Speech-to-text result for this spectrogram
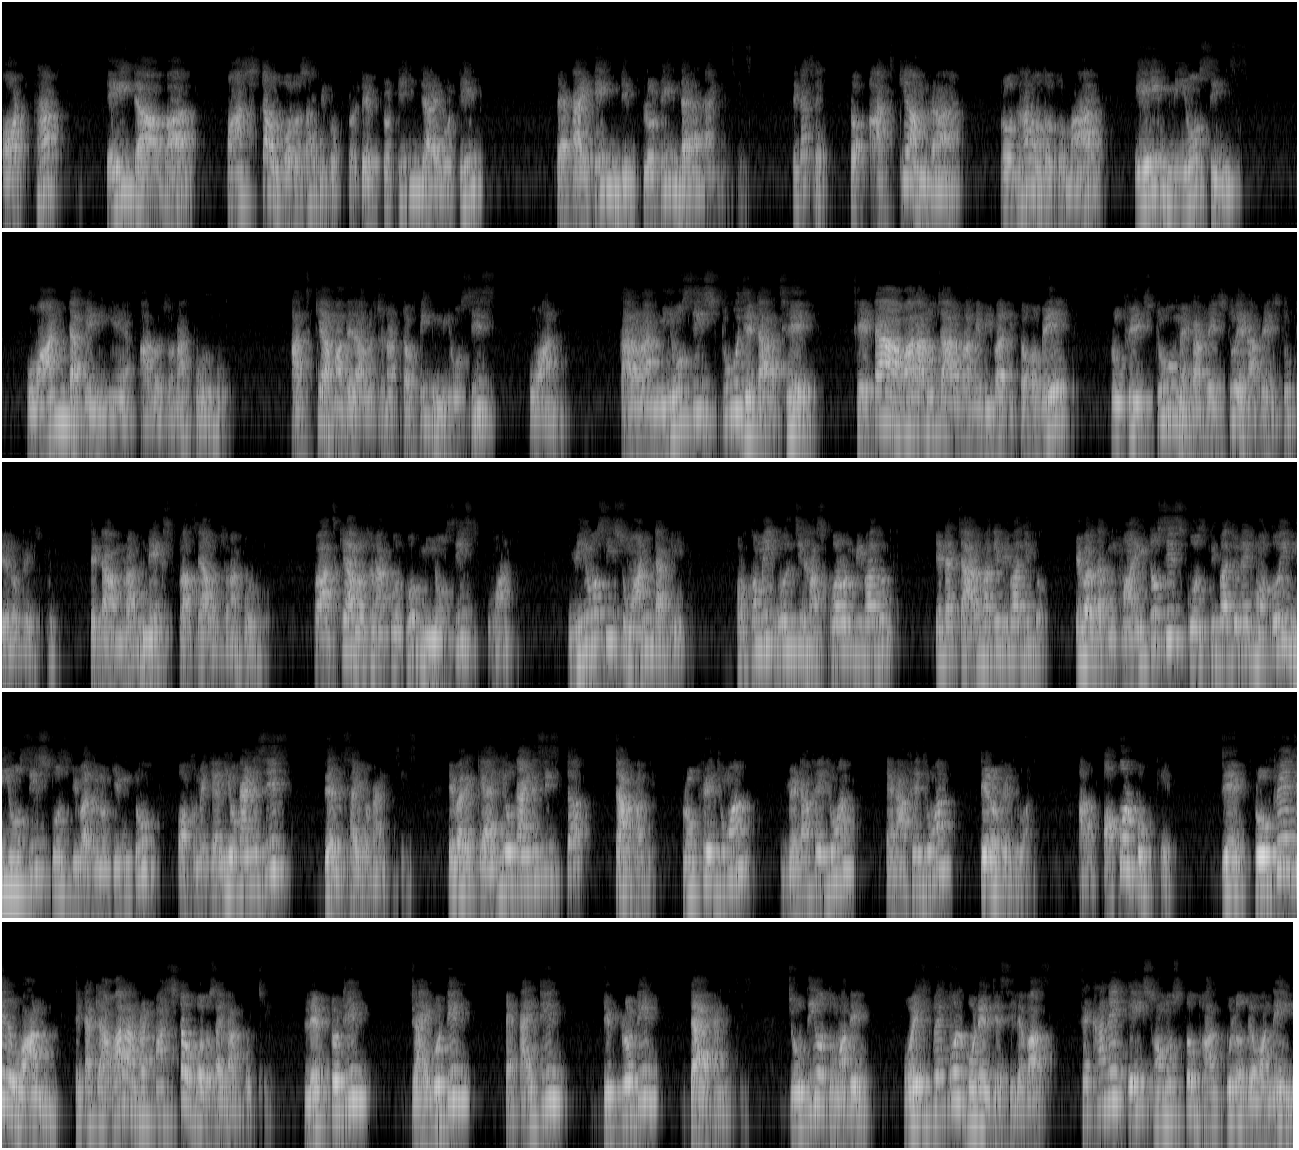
অর্থাৎ এইটা আবার পাঁচটা উপদশায় বিভক্ত leptotene zygotene pachytene diplotene diakinesis ঠিক আছে? তো আজকে আমরা প্রধানত তোমার এই মিওসিস ওয়ানটাকে নিয়ে আলোচনা করব। আজকে আমাদের আলোচনার টপিক মিওসিস ওয়ান কারণ আর মিওসিস টু যেটা আছে, সেটা আবার আরও চার ভাগে বিভাজিত হবে। Prophase two metaphase two anaphase two telophase two সেটা আমরা নেক্সট ক্লাসে আলোচনা করব। তো আজকে আলোচনা করব মিওসিস ওয়ান মিওসিস ওয়ানটাকে প্রথমেই বলছি হাস্করণ বিভাজন, এটা চার ভাগে বিভাজিত। এবার দেখো, মাইটোসিস কোষ বিভাজনের মতোই মিওসিস কোষ বিভাজনও কিন্তু প্রথমে ক্যারিওকাইনেসিস দেন সাইটোকাইনেসিস এবারে ক্যারিওকাইনেসিসটা চার ভাগে prophase one metaphase one anaphase one telophase one আর অপর পক্ষে যে প্রোফেজের ওয়ান, সেটাকে আবার আমরা পাঁচটা উপদশায় ভাগ করছি। Leptotene, zygotene, pachytene, diplotene, diakinesis. যদিও তোমাদের ওয়েস্ট বেঙ্গল বোর্ডের যে সিলেবাস, সেখানে এই সমস্ত ভাগগুলো দেওয়া নেই।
